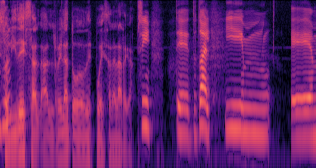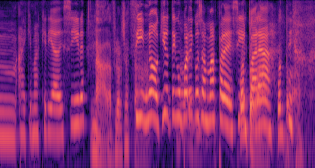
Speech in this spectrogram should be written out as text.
solidez al, al relato después, a la larga. Sí, eh, total. Y. mm, em, ay, ¿qué más quería decir? Nada, Flor, ya está. Sí, no, quiero, tengo un par de cosas más para decir. ¿Cuánto para. va? ¿Cuánto va?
